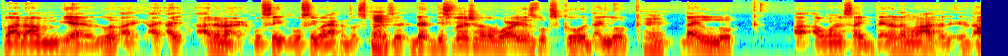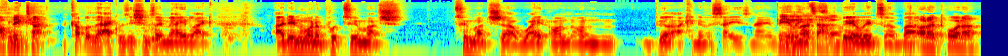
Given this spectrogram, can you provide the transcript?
But um yeah, look, I, I, I, don't know. We'll see we'll see what happens. I suppose Th- this version of the Warriors looks good. They look Mm. they look. I, I want to say better than last. I Oh, think big time. a couple of the acquisitions they made, like I didn't want to put too much too much uh, weight on on Bill. I can never say his name. Bjelica. Bjelica, but Otto Porter.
